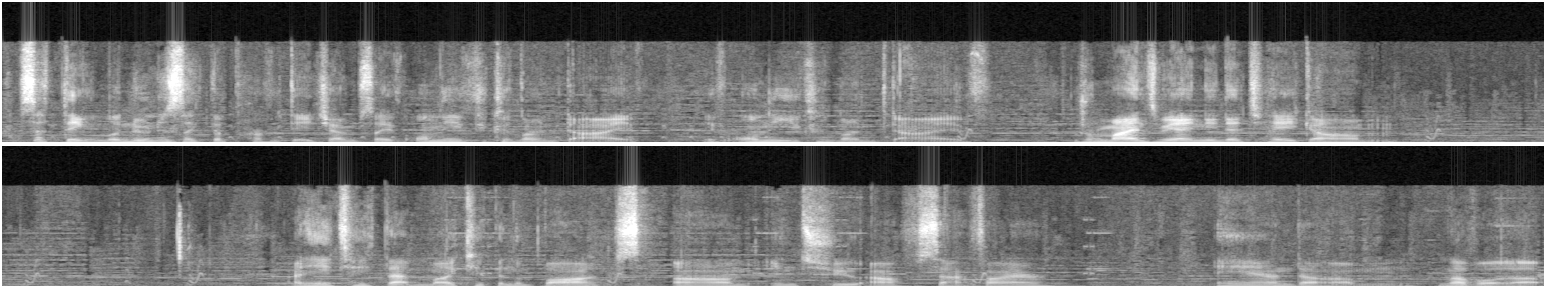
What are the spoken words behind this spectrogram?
That's the thing, Lanoon is like the perfect HM slave, only if you could learn dive. If only you could learn dive. Which reminds me, I need to take, um... I need to take that Mudkip in the box, um, into Alpha Sapphire. And, um, level it up.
